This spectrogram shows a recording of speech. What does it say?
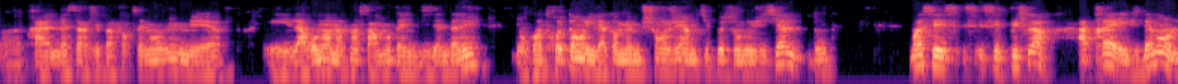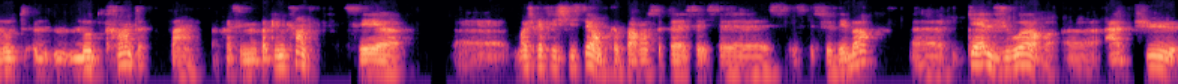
euh, après Al Nasser j'ai pas forcément vu mais euh, et la Roma maintenant ça remonte à une dizaine d'années. Donc entre temps il a quand même changé un petit peu son logiciel. Donc moi c'est c'est plus là. Après évidemment l'autre l'autre crainte enfin c'est même pas qu'une crainte, c'est euh, euh, moi je réfléchissais en préparant ce, débat, euh, quel joueur a pu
